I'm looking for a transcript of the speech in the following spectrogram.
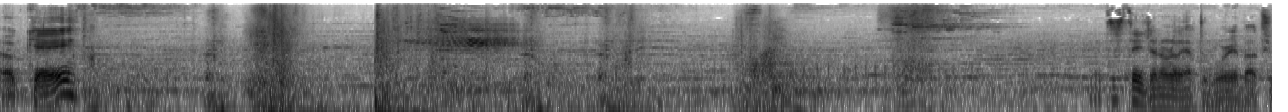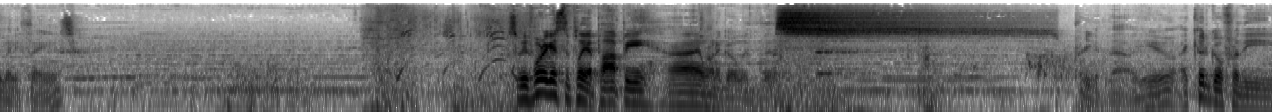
Okay. Stage, I don't really have to worry about too many things. So before he gets to play a Poppy, I want to go with this. Pretty good value. I could go for the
